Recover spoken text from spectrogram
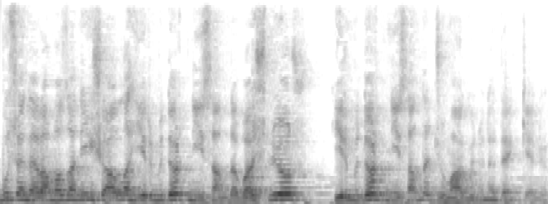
Bu sene Ramazan inşallah 24 Nisan'da başlıyor. 24 Nisan'da Cuma gününe denk geliyor.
